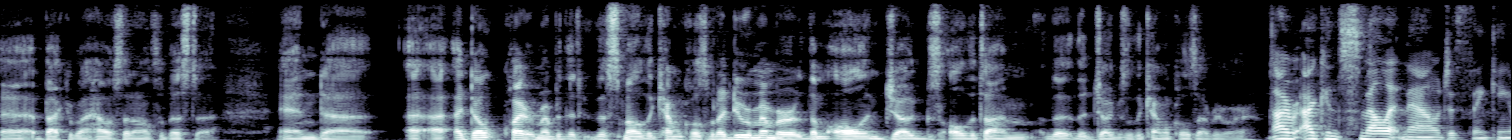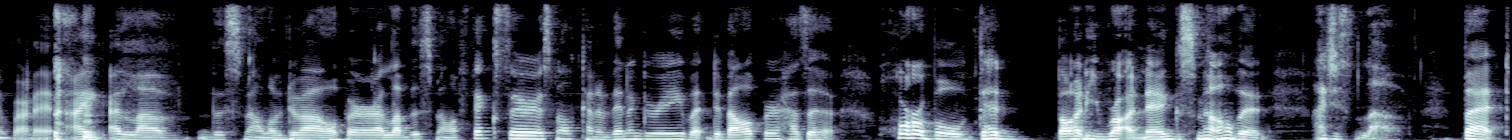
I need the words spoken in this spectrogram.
uh, back at my house in Alta Vista, and uh, I, I don't quite remember the, the smell of the chemicals, but I do remember them all in jugs all the time. The the jugs of the chemicals everywhere. I, I can smell it now just thinking about it. I, I love the smell of developer. I love the smell of fixer. It smells kind of vinegary, but developer has a horrible dead body rotten egg smell that I just love. But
